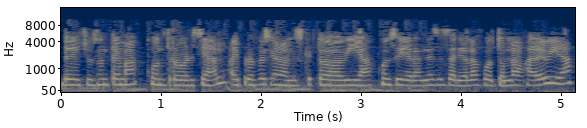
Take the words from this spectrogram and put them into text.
De hecho, es un tema controversial. Hay profesionales que todavía consideran necesaria la foto en la hoja de vida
